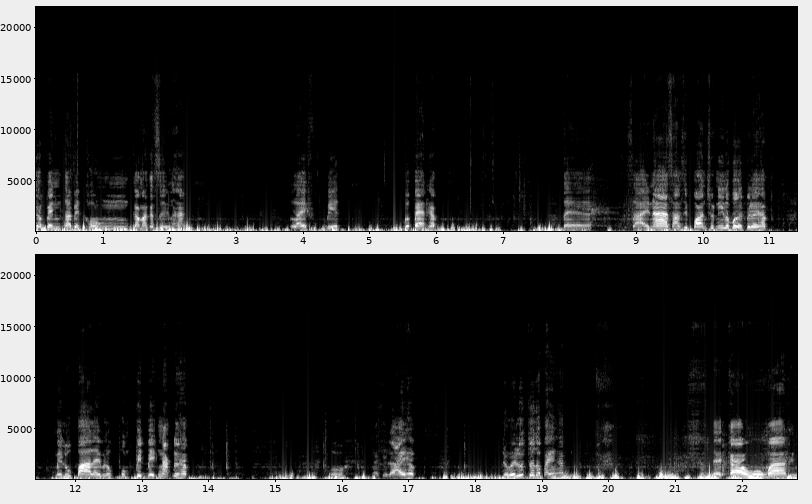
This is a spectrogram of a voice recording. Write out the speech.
จะเป็นตาเบ็ดของกามาก t สึนะฮะไลฟ์เบดเบอร์แปดครับ แต่สายหน้า 30ปอนด์ชุดนี้ระเบิดไปเลยครับ ไม่รู้ปลาอะไรไม่รู้ผมปิดเบรกหนักด้วยครับ โอ้น่าเสียดายครับ เดี๋ยวไปรุ้นตัวต่อไปครับ แต่9โมงมาถึง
